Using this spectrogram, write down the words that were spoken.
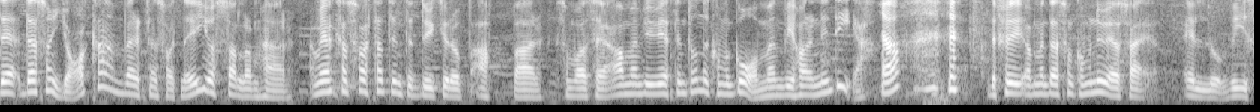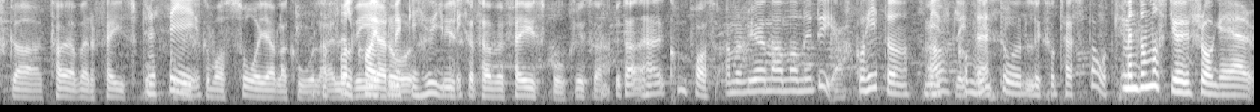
Det, det som jag kan verkligen sakna är just alla de här, men jag kan sakna att det inte dyker upp appar som bara säger, ja men vi vet inte om det kommer gå, men vi har en idé. ja. Det, för, ja, men det som kommer nu är så här, Ello, vi ska ta över Facebook och vi Precis. ska vara så jävla coola. Så Eller folk har ju för Vero, mycket hybris. vi ska ta över Facebook. Vi ska, utan här kom på oss, ja men vi har en annan idé. Gå hit och mys Ja, kom lite. hit och liksom testa åt Men då måste jag ju fråga er,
